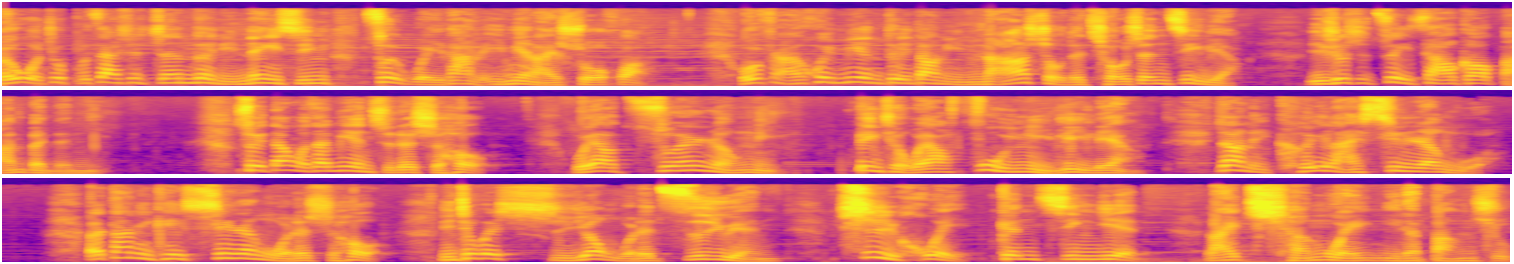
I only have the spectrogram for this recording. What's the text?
而我就不再是针对你内心最伟大的一面来说话，我反而会面对到你拿手的求生伎俩，也就是最糟糕版本的你。所以当我在面值的时候，我要尊荣你，并且我要赋予你力量。让你可以来信任我，而当你可以信任我的时候，你就会使用我的资源、智慧跟经验来成为你的帮助，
